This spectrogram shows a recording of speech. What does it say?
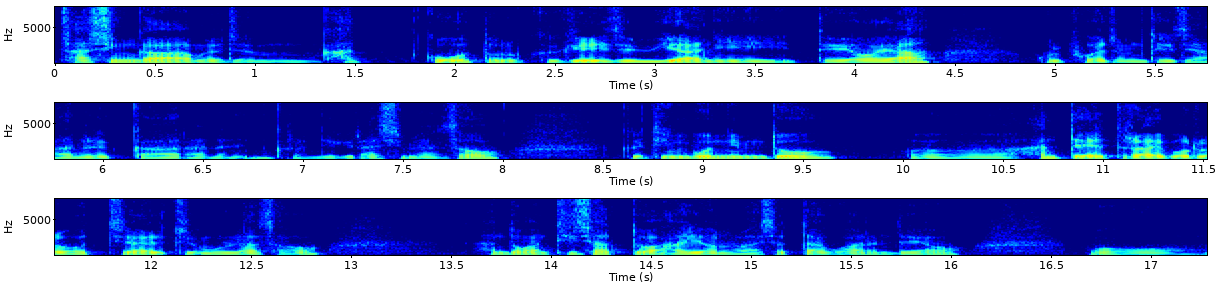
자신감을 좀 갖고 또 그게 이제 위안이 되어야 골프가 좀 되지 않을까라는 그런 얘기를 하시면서 그 딩보님도 어, 한때 드라이버를 어찌할 줄 몰라서 한동안 티샷도 아이언으로 하셨다고 하는데요. 뭐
